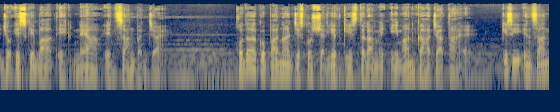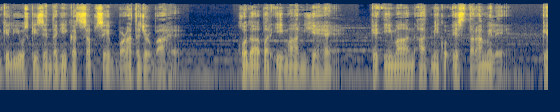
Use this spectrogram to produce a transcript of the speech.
جو اس کے بعد ایک نیا انسان بن جائے۔ خدا کو پانا جس کو شریعت کی اصطلاح میں ایمان کہا جاتا ہے، کسی انسان کے لیے اس کی زندگی کا سب سے بڑا تجربہ ہے۔ خدا پر ایمان یہ ہے کہ ایمان آدمی کو اس طرح ملے کہ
